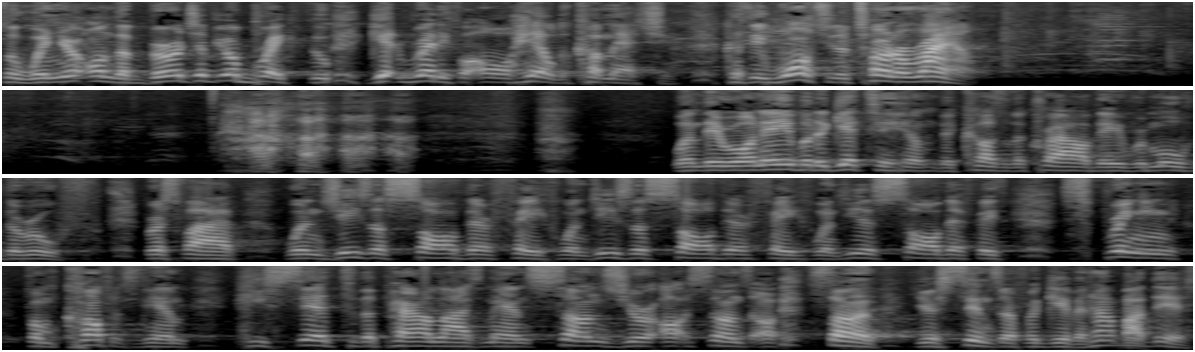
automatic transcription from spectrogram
So when you're on the verge of your breakthrough, get ready for all hell to come at you because he wants you to turn around. When they were unable to get to him because of the crowd, they removed the roof. Verse 5 When Jesus saw their faith, when Jesus saw their faith, when Jesus saw their faith springing from confidence in him, he said to the paralyzed man, Sons, your uh, sons are, son, your sins are forgiven. How about this?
